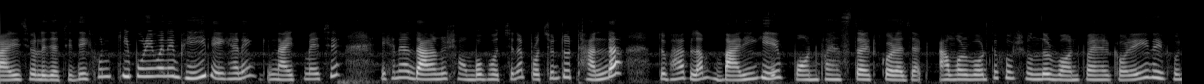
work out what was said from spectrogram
বাড়ি চলে যাচ্ছি। দেখুন কি পরিমাণে ভিড় এখানে নাইট ম্যাচে এখানে আর দাঁড়ানো সম্ভব হচ্ছে না, প্রচণ্ড ঠান্ডা। তো ভাবলাম বাড়ি গিয়ে বনফায়ার স্টার্ট করা যাক। আমার বর তো খুব সুন্দর বনফায়ার করে এই দেখুন।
